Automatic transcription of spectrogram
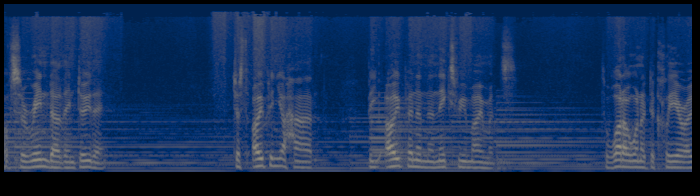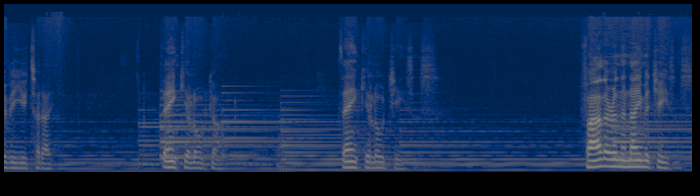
of surrender, then do that. Just open your heart. Be open in the next few moments to what I want to declare over you today. Thank you, Lord God. Thank you, Lord Jesus. Father, in the name of Jesus,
